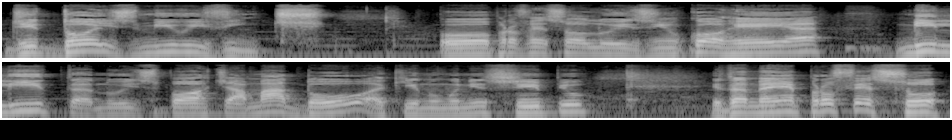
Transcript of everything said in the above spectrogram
de 2020. O professor Luizinho Correia milita no esporte amador aqui no município e também é professor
